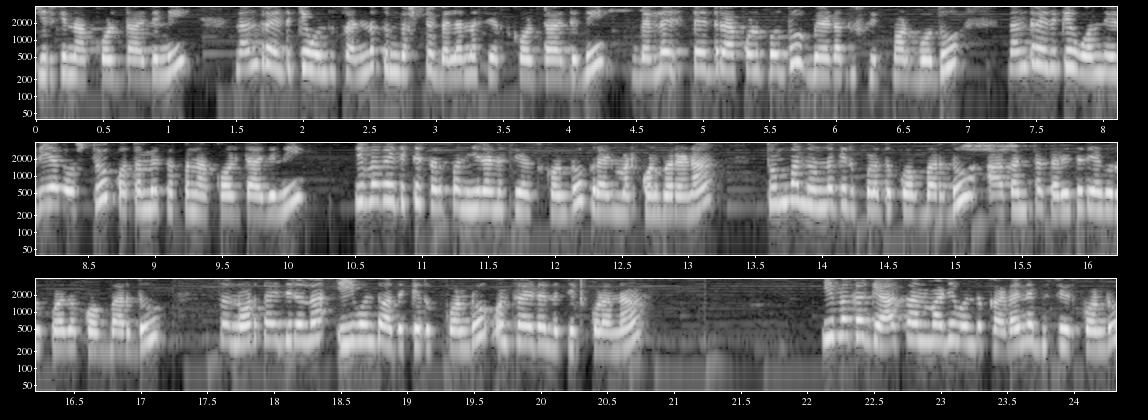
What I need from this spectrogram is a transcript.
ಜೀರಿಗೆನ ಹಾಕೊಳ್ತಾ ಇದ್ದೀನಿ. ನಂತರ ಇದಕ್ಕೆ ಒಂದು ಸಣ್ಣ ತುಂಡಷ್ಟು ಬೆಲ್ಲನ ಸೇರಿಸ್ಕೊಳ್ತಾ ಇದ್ದೀನಿ. ಬೆಲ್ಲ ಇಷ್ಟ ಇದ್ರೆ ಹಾಕೊಳ್ಬೋದು ಅದು ಸ್ಕಿಪ್ ಮಾಡ್ಬೋದು. ನಂತರ ಇದಕ್ಕೆ ಒಂದು ಇಡಿಯಾಗುವಷ್ಟು ಕೊತ್ತಂಬರಿ ಸೊಪ್ಪನ್ನ ಹಾಕೊಳ್ತಾ ಇದ್ದೀನಿ. ಇವಾಗ ಇದಕ್ಕೆ ಸ್ವಲ್ಪ ನೀರನ್ನು ಸೇರಿಸ್ಕೊಂಡು ಗ್ರೈಂಡ್ ಮಾಡ್ಕೊಂಡು ಬರೋಣ. ತುಂಬಾ ನುಣ್ಣಗೆ ರುಬ್ಕೊಳ್ಳೋದಕ್ಕೆ ಹೋಗ್ಬಾರ್ದು, ಹಾಗಂತ ತರಿ ತರಿಯಾಗಿ ರುಬ್ಕೊಳ್ಳೋದಕ್ಕೆ ಹೋಗ್ಬಾರ್ದು. ಸೊ ನೋಡ್ತಾ ಇದ್ದೀರಲ್ಲ, ಈ ಒಂದು ಅದಕ್ಕೆ ರುಬ್ಕೊಂಡು ಒಂದು ಸೈಡಲ್ಲಿ ಎತ್ತಿಟ್ಕೊಳ್ಳೋಣ. ಇವಾಗ ಗ್ಯಾಸ್ ಆನ್ ಮಾಡಿ ಒಂದು ಕಡಾಯಿನ ಬಿಸಿ ಇಟ್ಕೊಂಡು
